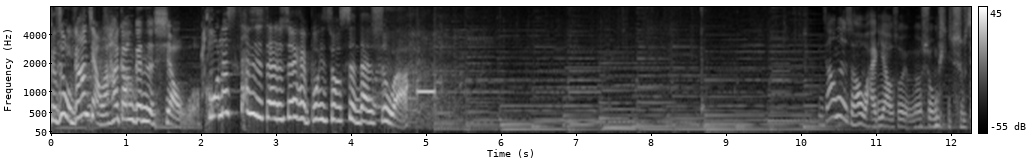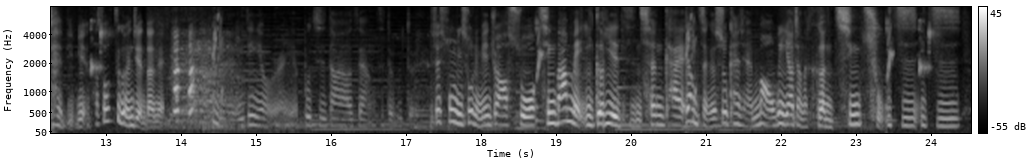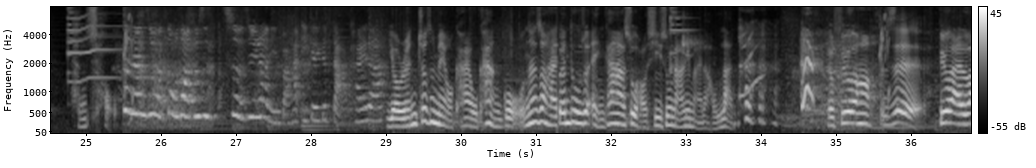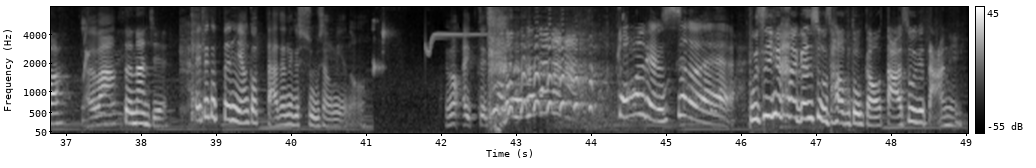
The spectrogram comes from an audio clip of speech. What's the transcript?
可是我刚刚讲完，他刚跟着笑我。活了三十三岁还不会装圣诞树啊？你知道那时候我还要说有没有说明书在里面，他说这个很简单哎。定有人也不知道要这样子，对不对？所以说明书里面就要说，请把每一个叶子撑开，让整个树看起来茂密，要讲得很清楚，一只一只很丑。圣诞树的构造就是设计让你把它一个一个打开的啊。有人就是没有开，我看过，我那时候还跟兔说，哎、你看他的树好稀疏，哪里买的好烂，有 feel 了哈是不是？，feel 来了吧？来了吧？圣诞节，哎、这个灯你要给我打在那个树上面哦，有没有？哎、对，找 到我了啦，光我脸色哎。不是因为它跟树差不多高，打树就打你，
